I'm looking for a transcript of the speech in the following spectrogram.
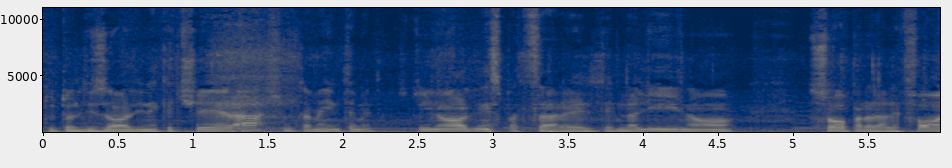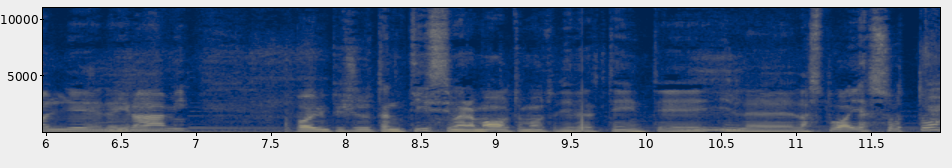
tutto il disordine che c'era, assolutamente, mettere tutto in ordine, spazzare il tendalino, sopra dalle foglie, dai rami. Poi mi è piaciuto tantissimo, era molto molto divertente il- la stuoia sotto,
